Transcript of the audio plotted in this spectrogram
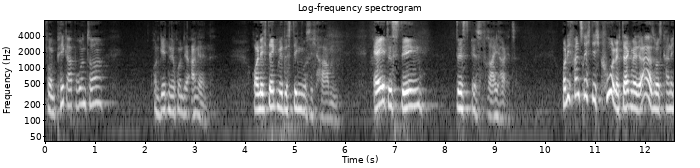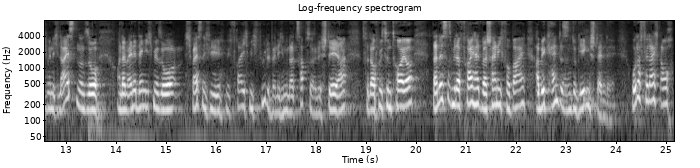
vom Pickup runter und geht eine Runde angeln. Und ich denke mir, das Ding muss ich haben. Ey, das Ding, das ist Freiheit. Und ich fand es richtig cool. Ich denke mir, ja, sowas kann ich mir nicht leisten und so. Und am Ende denke ich mir so, ich weiß nicht, wie, wie frei ich mich fühle, wenn ich in einer Zapfsäule stehe. Ja? Das wird auch ein bisschen teuer. Dann ist es mit der Freiheit wahrscheinlich vorbei. Aber ihr kennt, es sind so Gegenstände. Oder vielleicht auch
